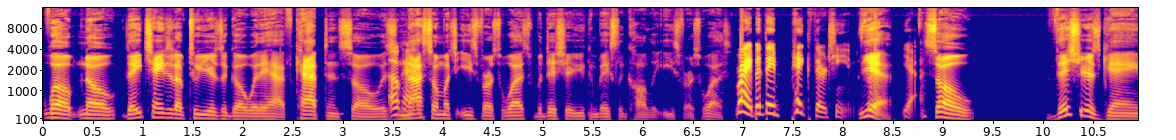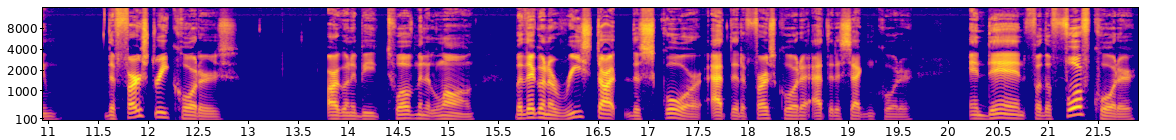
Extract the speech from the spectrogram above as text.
well, no, they changed it up two years ago where they have captains, so it's Okay. not so much East versus West, but this year you can basically call it East versus West. right, but they pick their teams. Yeah. Yeah. So this year's game, the first three quarters are going to be 12 minute long, but they're going to restart the score after the first quarter, after the second quarter. And then for the fourth quarter,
